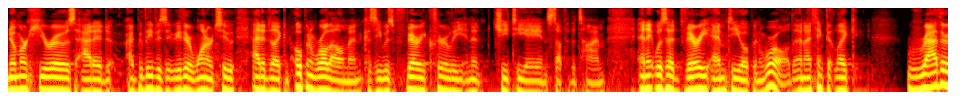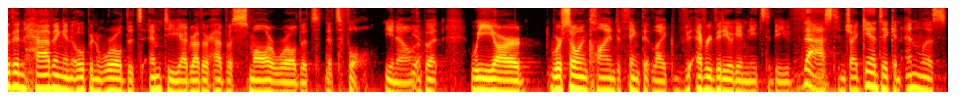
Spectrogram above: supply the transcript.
No More Heroes added, I believe, is either one or two added like an open world element because he was very clearly in a GTA and stuff at the time, and it was a very empty open world. And I think that like rather than having an open world that's empty, I'd rather have a smaller world that's that's full. You know, but we are we're so inclined to think that like v- every video game needs to be vast and gigantic and endless,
